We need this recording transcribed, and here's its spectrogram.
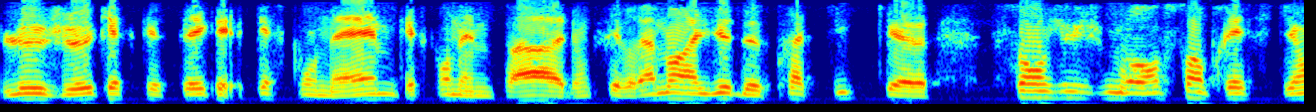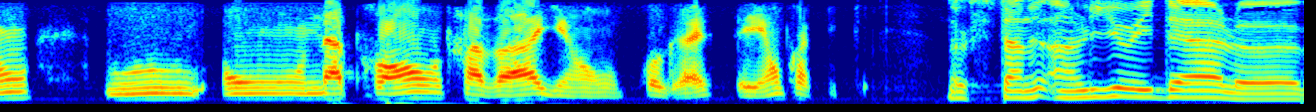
le jeu, qu'est-ce que c'est, qu'est-ce qu'on aime, qu'est-ce qu'on n'aime pas. Donc c'est vraiment un lieu de pratique sans jugement, sans pression où on apprend, on travaille, on progresse et on pratique. Donc c'est un, lieu idéal euh,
